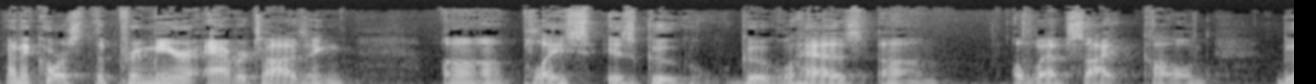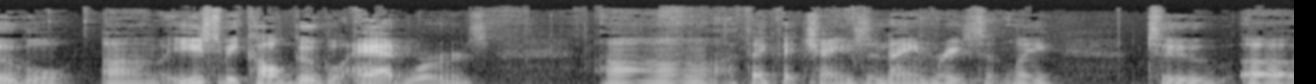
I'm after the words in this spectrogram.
And of course, the premier advertising uh, place is Google. Google has um, a website called Google. Um, it used to be called Google AdWords. Uh, I think they changed the name recently to uh,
